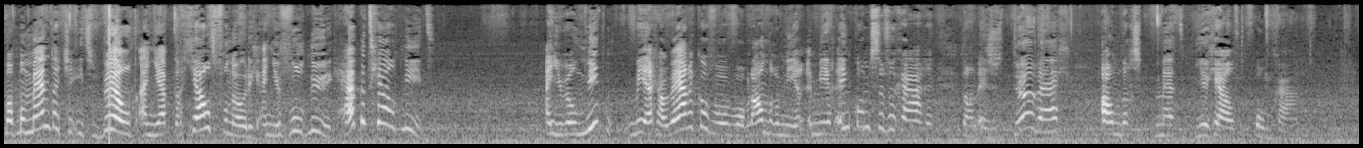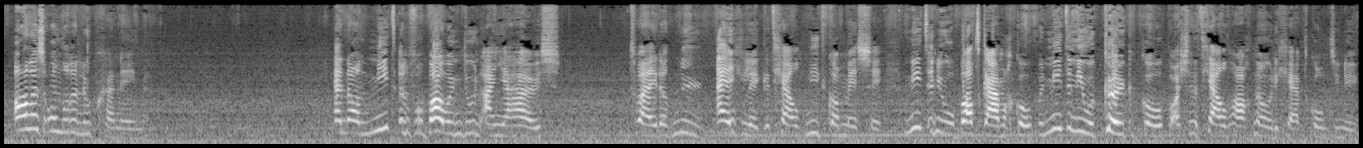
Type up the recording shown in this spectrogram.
Maar op het moment dat je iets wilt en je hebt er geld voor nodig en je voelt nu, ik heb het geld niet. En je wil niet meer gaan werken of op een andere manier meer inkomsten vergaren, dan is de weg anders met je geld omgaan alles onder de loep gaan nemen. En dan niet een verbouwing doen aan je huis. Terwijl je dat nu eigenlijk het geld niet kan missen. Niet een nieuwe badkamer kopen. Niet een nieuwe keuken kopen als je het geld hard nodig hebt continu.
